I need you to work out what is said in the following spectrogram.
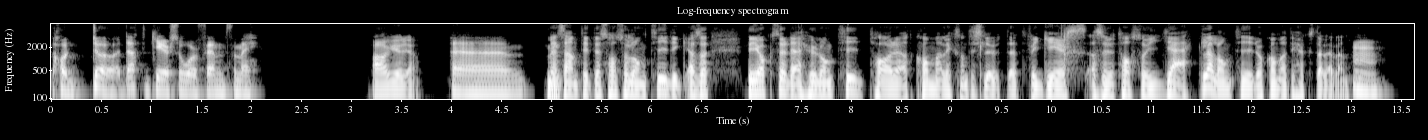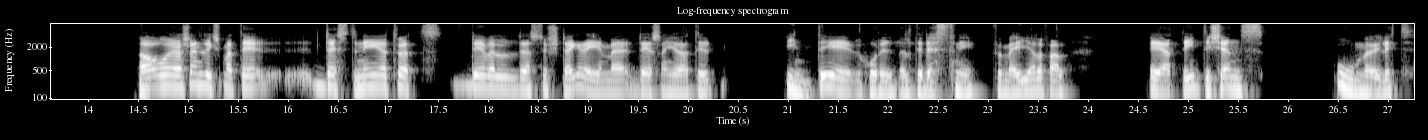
har dödat Gears of War 5 för mig. Ja, gud ja. Uh, Men samtidigt, det tar så lång tid. Alltså, det är också det där, hur lång tid tar det att komma liksom till slutet? För Gears, alltså det tar så jäkla lång tid att komma till högsta leveln. mm. Ja, och jag känner liksom att det, Destiny, jag tror att det är väl den största grejen med det som gör att det inte är horribelt i Destiny, för mig i alla fall, är att det inte känns omöjligt.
